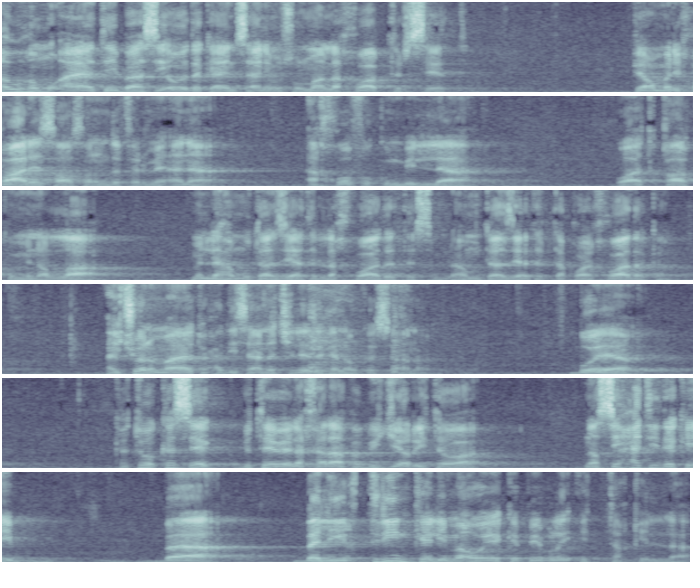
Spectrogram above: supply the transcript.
هەموو ئاەتی باسی ئەوە دەکە ئینسانی مسلمان لە خواب ترسێت پێغمەری خوا عليه الصلاة والسلام دەفەرمێ أنا أخوفكم بالله وأتقاكم من الله. من لها هەمووتان زیاتر لە خوا دەترسم لە هەمووتان زیاتر تەقوای خوا دەکەم ئەی چۆنە ئاەت و حەدیسانە چ لێ دەکەن ئەو کەسانە بۆیە کە تۆ کەسێک بتەوێت لە خراپە بیجێڕیتەوە نصیحەتی دەکەی بە بەلیغترین کەلیمە ئەوەیە کە پێ بڵێ اتق الله.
